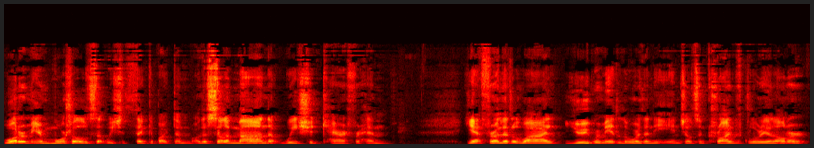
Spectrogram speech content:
What are mere mortals that we should think about them, or the Son of Man that we should care for him? Yet for a little while you were made lower than the angels and crowned with glory and honour.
